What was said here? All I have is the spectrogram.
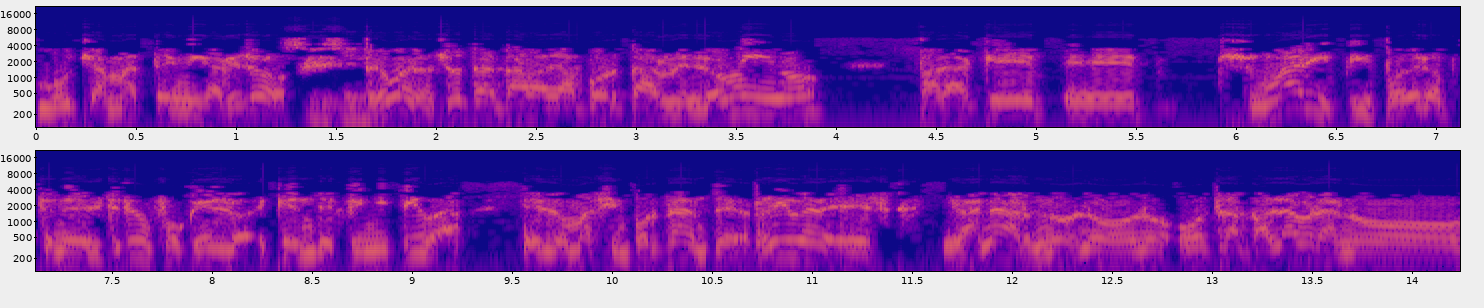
mucha más técnica que yo, pero bueno, yo trataba de aportarle lo mío para que eh, sumar y, poder obtener el triunfo, que, es que en definitiva es lo más importante. River es ganar, no, no, no, otra palabra no,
